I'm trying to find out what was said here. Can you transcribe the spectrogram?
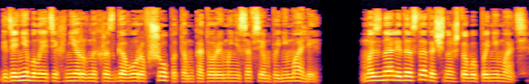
где не было этих нервных разговоров шепотом, которые мы не совсем понимали, мы знали достаточно, чтобы понимать.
